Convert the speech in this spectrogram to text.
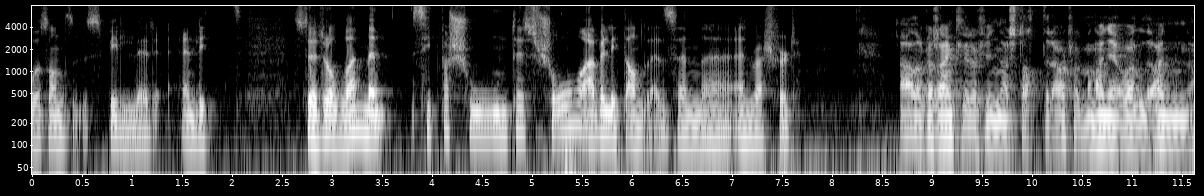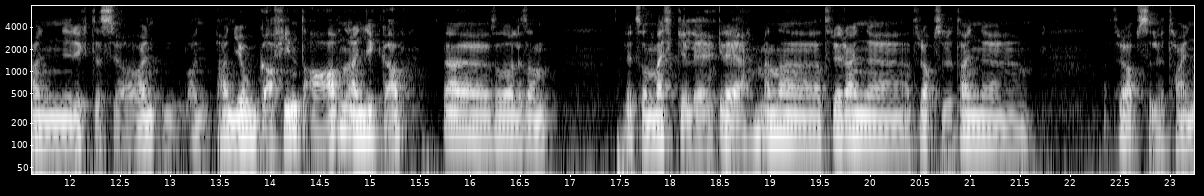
og sånn spiller en litt større rolle. Men situasjonen til Shaw er vel litt annerledes enn en Rashford. Ja, Det er kanskje enklere å finne erstattere, hvert fall. Men han, vel, han, han ryktes jo Han, han, han jogga fint av når han gikk av. Så det var litt sånn litt sånn merkelig greie. Men uh, jeg, tror uh, jeg tror absolutt han uh, Jeg tror absolutt han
